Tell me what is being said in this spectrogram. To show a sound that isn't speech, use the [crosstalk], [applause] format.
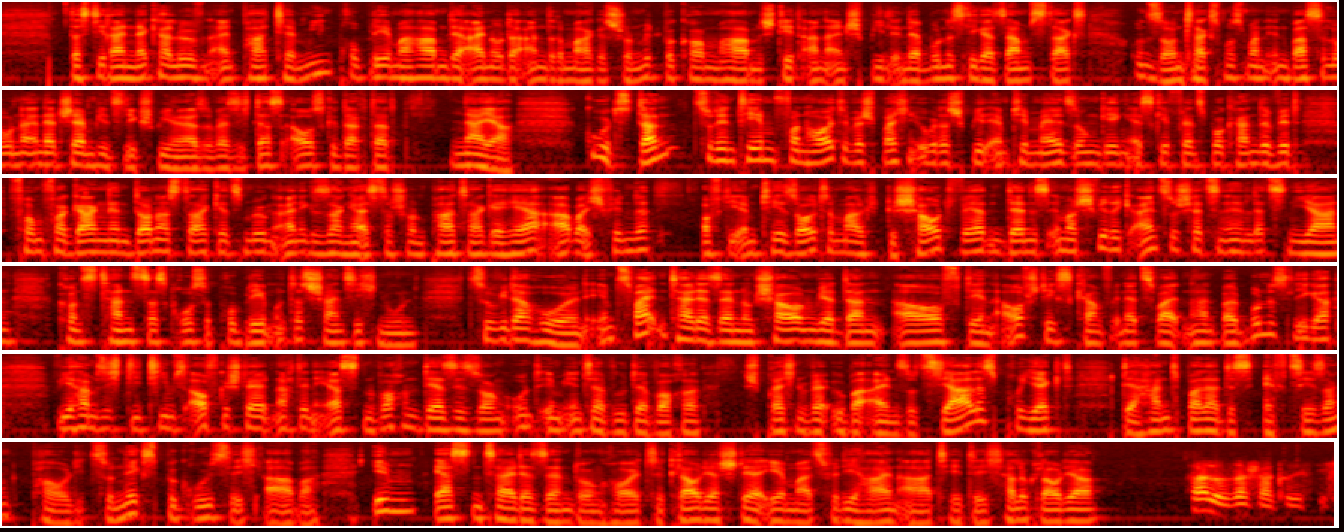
dass die Rhein-Neckar-Löwen ein paar Terminprobleme haben. Der eine oder andere mag es schon mitbekommen haben. Es steht an ein Spiel in der Bundesliga samstags und sonntags muss man in Barcelona in der Champions League spielen. Also wer sich das ausgedacht hat, naja. Gut, dann zu den Themen von heute. Wir sprechen über das Spiel MT Melsungen gegen SG Flensburg-Handewitt vom vergangenen Donnerstag. Jetzt mögen einige sagen, ja, ist doch schon ein paar Tage her, aber ich finde, auf die MT sollte mal geschaut werden, denn es ist immer schwierig einzuschätzen in den letzten Jahren. Konstanz das große Problem und das scheint sich nun zu wiederholen. Im zweiten Teil der Sendung schauen wir dann auf den Aufstiegskampf in der zweiten Handball-Bundesliga. Wie haben sich die Teams aufgestellt nach den ersten Wochen der Saison und im Interview der Woche sprechen wir über ein soziales Projekt der Handballer des FC St. Pauli. Zunächst begrüße ich aber im ersten Teil der Sendung heute Claudia Ster, ehemals für die HNA tätig. Hallo Claudia. Hallo Sascha, grüß dich.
